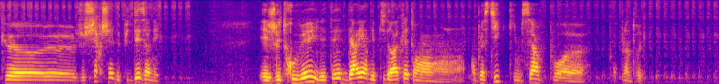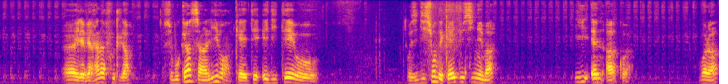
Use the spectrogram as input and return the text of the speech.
que je cherchais depuis des années. Et je l'ai trouvé, il était derrière des petites raquettes en, en plastique qui me servent pour, euh, pour plein de trucs. Euh, il avait rien à foutre là. Ce bouquin, c'est un livre qui a été édité au- aux éditions des Cahiers du cinéma. INA, quoi. Voilà.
